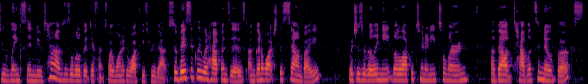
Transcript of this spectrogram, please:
to links in new tabs is a little bit different, so I wanted to walk you through that. So basically what happens is I'm going to watch this Sound Byte, which is a really neat little opportunity to learn about tablets and notebooks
